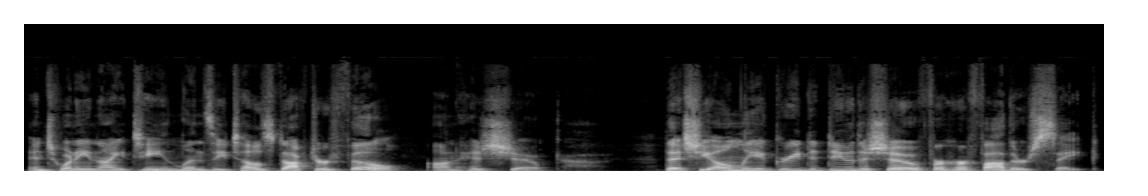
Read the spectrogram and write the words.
In 2019, Lindsay tells Dr. Phil on his show that she only agreed to do the show for her father's sake.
